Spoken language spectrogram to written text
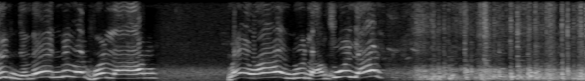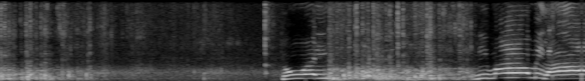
กินกันเองนึกว่าเพื่อนล้างแม่ว่าหนุ่ยล้างช่วยยาย ช่วย นี่หม้อไม่ล้าง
